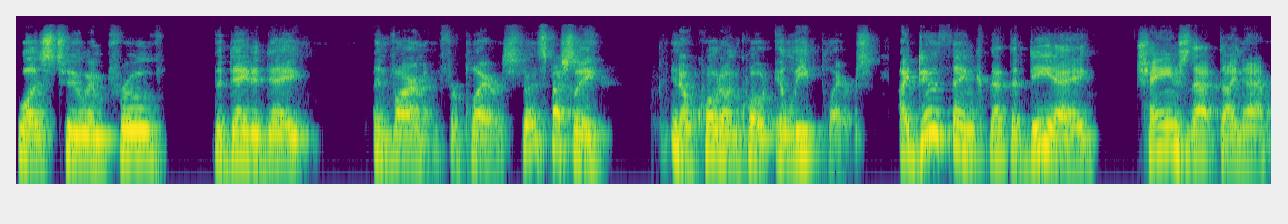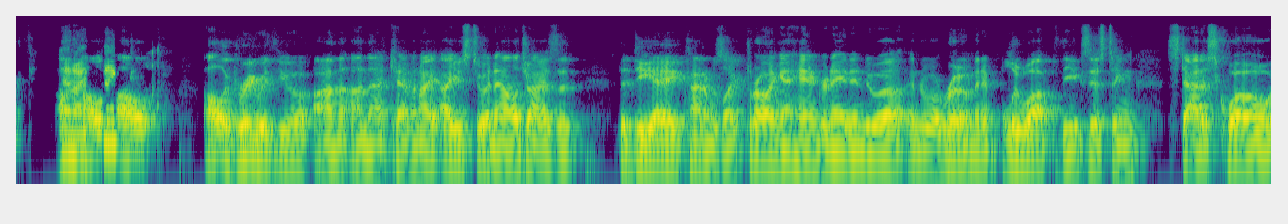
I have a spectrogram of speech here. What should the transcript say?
was to improve the day-to-day environment for players, especially, you know, quote unquote elite players. I do think that the DA changed that dynamic. And I'll, think I'll, I'll agree with you on on that, Kevin. I, I used to analogize that the DA kind of was like throwing a hand grenade into a into a room and it blew up the existing status quo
